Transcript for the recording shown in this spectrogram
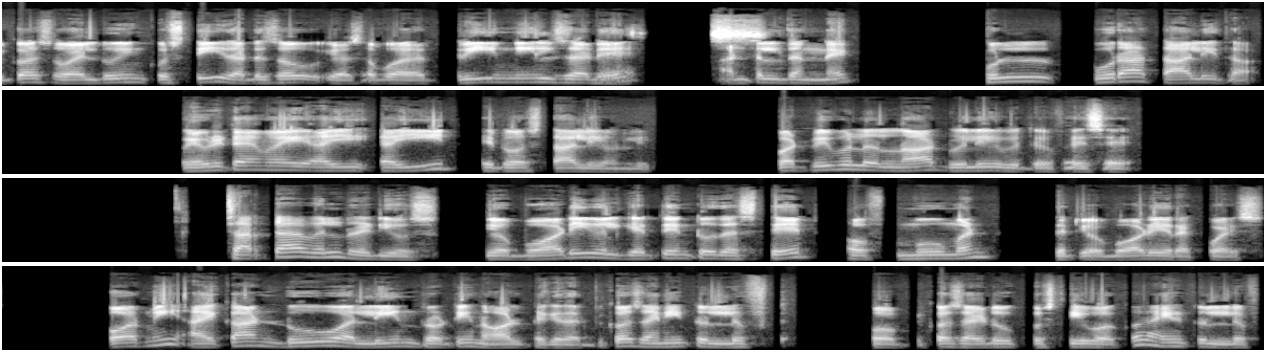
because while doing Kusti, that is how you're supposed three meals a day Yes. until the neck full pura thali tha. Every time I, I, I eat, it was thali only. But people will not believe it if I say. Charka will reduce. Your body will get into the state of movement that your body requires. For me, I can't do a lean routine altogether because I need to lift. So because I do kusti work, I need to lift.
